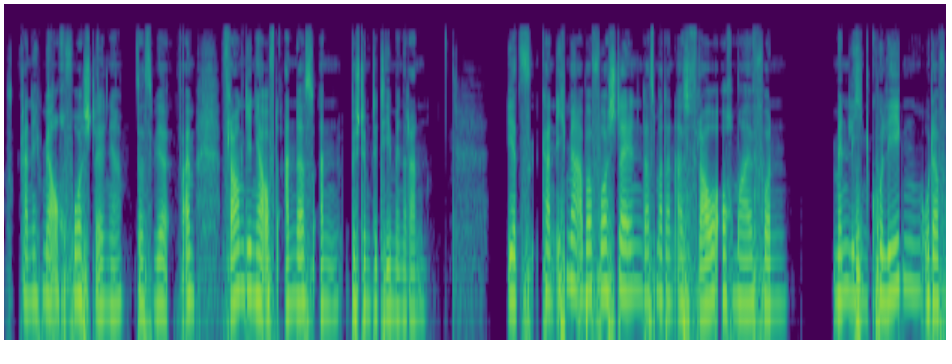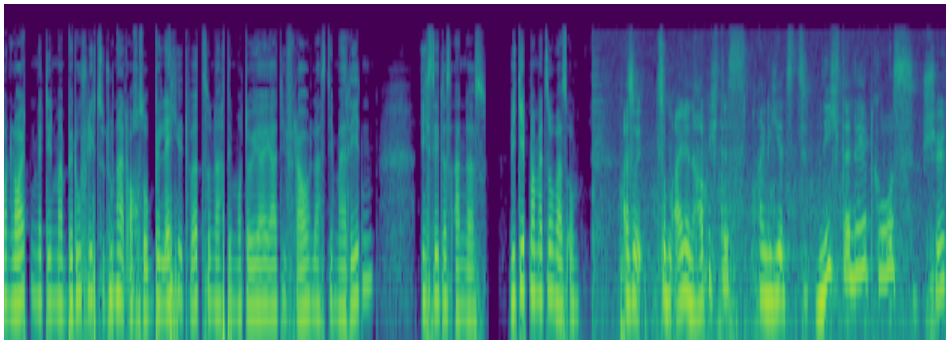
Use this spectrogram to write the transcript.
Das kann ich mir auch vorstellen, ja. Dass wir, vor allem Frauen gehen ja oft anders an bestimmte Themen ran. Jetzt kann ich mir aber vorstellen, dass man dann als Frau auch mal von männlichen Kollegen oder von Leuten, mit denen man beruflich zu tun hat, auch so belächelt wird, so nach dem Motto, ja, ja, die Frau, lass die mal reden. Ich sehe das anders. Wie geht man mit sowas um? Also zum einen habe ich das eigentlich jetzt nicht erlebt groß. Schön.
